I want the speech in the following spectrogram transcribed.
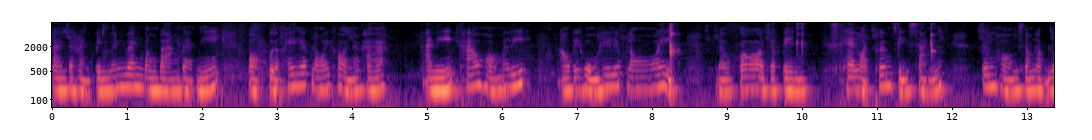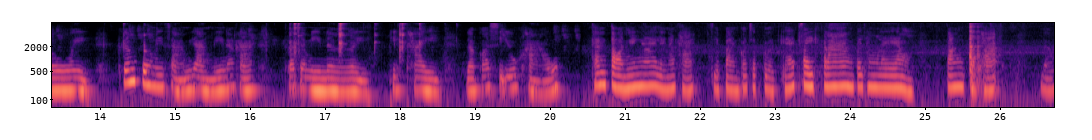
ปานจะหั่นเป็นแว่นๆ บางๆ แบบนี้ ปอกเปลือกให้เรียบร้อยก่อนนะคะ อันนี้ข้าวหอมมะลิ เอาไปหุงให้เรียบร้อย แล้วก็จะเป็นแครอทเพิ่มสีสัน ต้นหอมสำหรับโรย เครื่องปรุงมี 3 อย่างนี้นะคะ ก็จะมีเนย พริกไทย แล้วก็ซีอิ๊วขาว ขั้นตอนง่าย ๆเลยนะคะ เจปานก็จะเปิดแก๊สไฟกลางไปทางแรง ตั้งกระทะ แล้ว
